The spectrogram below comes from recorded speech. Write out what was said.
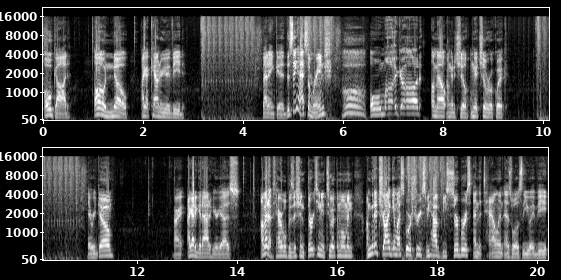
Oh, God. Oh, no. I got counter UAV'd. That ain't good. This thing has some range. Oh my god. I'm out. I'm gonna chill. I'm gonna chill real quick. There we go. Alright, I gotta get out of here, guys. I'm in a terrible position, 13 and 2 at the moment. I'm gonna try and get my score streaks. We have the Cerberus and the Talon as well as the UAV.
